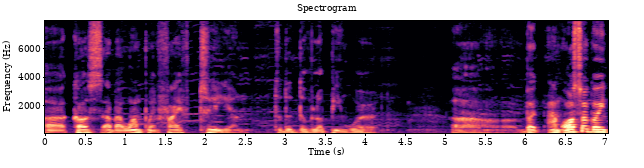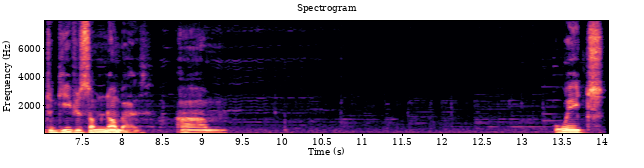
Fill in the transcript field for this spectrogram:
uh, cost about 1.5 trillion to the developing world. Uh, but I'm also going to give you some numbers. Um, which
